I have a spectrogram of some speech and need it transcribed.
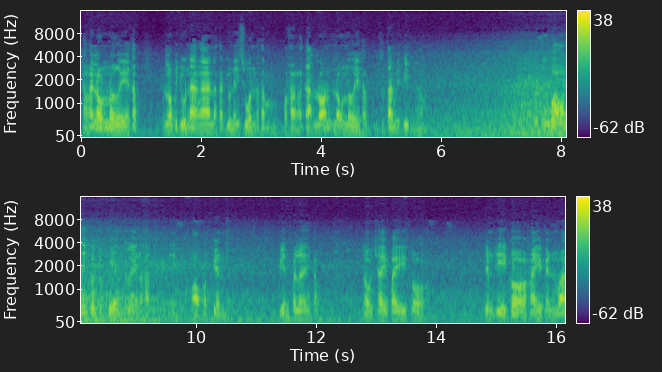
ทำให้เราเหนื่อยครับ เราไปอยู่หน้างานนะครับ อยู่ในสวนนะครับบางครั้งอากาศร้อนเราเหนื่อยครับสตาร์ทไม่ติดนะครับ ก็ถือว่าวันนี้เราจะเปลี่ยนกันเลยนะครับนี่ออกมาเปลี่ยนเปลี่ยนไปเลยครับ เราใช้ไปก็เต็มที่ก็ให้เป็นว่า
